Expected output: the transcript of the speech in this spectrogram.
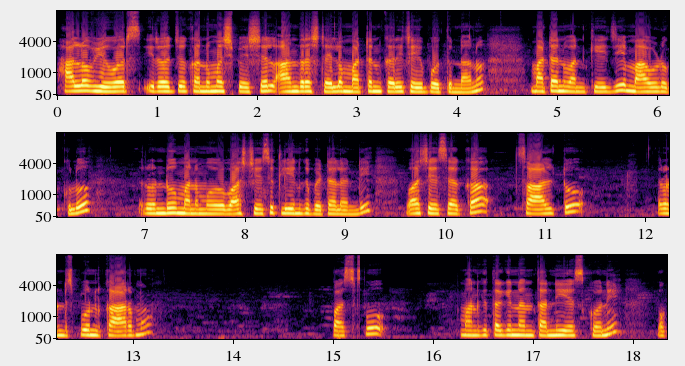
హలో వ్యూవర్స్ ఈరోజు కనుమ స్పెషల్ ఆంధ్ర స్టైల్లో మటన్ కర్రీ చేయబోతున్నాను. మటన్ వన్ కేజీ మామిడొక్కులు రెండు మనము వాష్ చేసి క్లీన్గా పెట్టాలండి. వాష్ చేశాక సాల్టు రెండు స్పూన్లు కారము పసుపు మనకి తగినంత అన్నీ వేసుకొని ఒక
